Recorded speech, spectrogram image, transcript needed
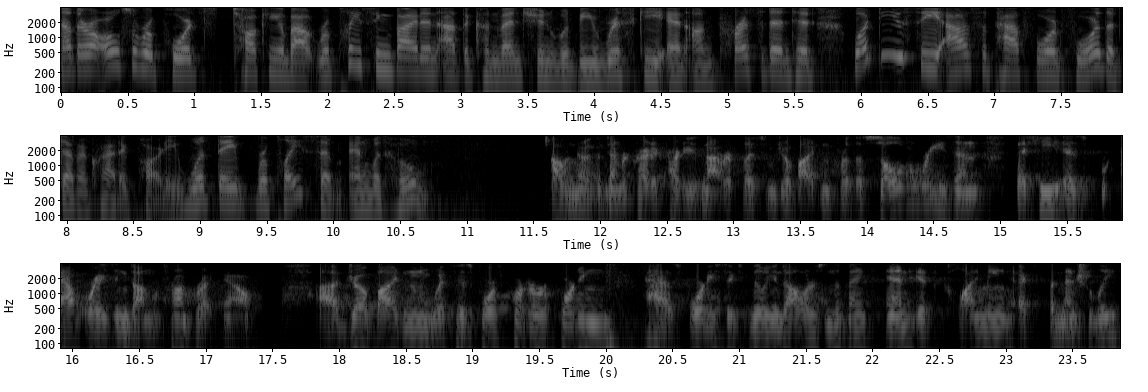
Now, there are also reports talking about replacing Biden at the convention would be risky and unprecedented. What do you see as the path forward for the Democratic Party? Would they replace him and with whom? Oh, no, the Democratic Party is not replacing Joe Biden for the sole reason that he is outraising Donald Trump right now. Uh, Joe Biden, with his fourth quarter reporting, has $46 million in the bank and it's climbing exponentially.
